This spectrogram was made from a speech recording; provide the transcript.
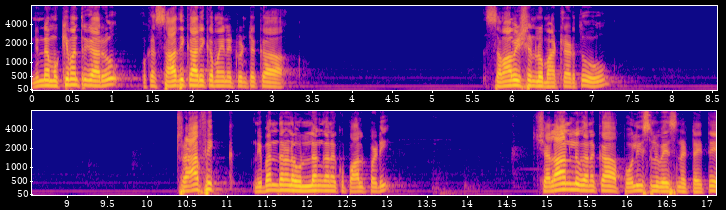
నిన్న ముఖ్యమంత్రి గారు ఒక సాధికారికమైనటువంటి ఒక సమావేశంలో మాట్లాడుతూ ట్రాఫిక్ నిబంధనల ఉల్లంఘనకు పాల్పడి చలాన్లు గనక పోలీసులు వేసినట్టయితే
